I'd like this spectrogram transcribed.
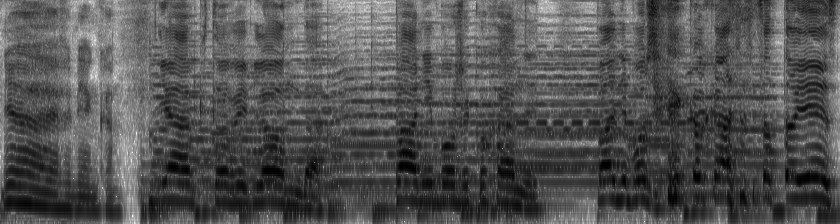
Nie, ja wymiękam. Jak to wygląda? Panie Boże kochany. Panie Boże kochany, co to jest?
